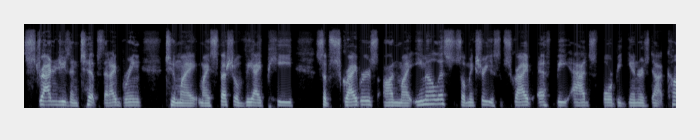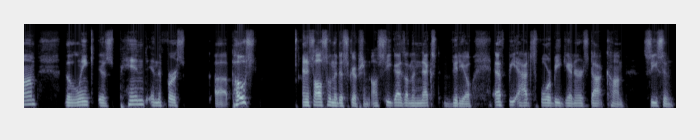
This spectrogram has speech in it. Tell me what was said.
strategies and tips that I bring to my my special VIP subscribers on my email list. So make sure you subscribe fbads4beginners.com. The link is pinned in the first uh, post and it's also in the description. I'll see you guys on the next video. FBAds4beginners.com. See you soon.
